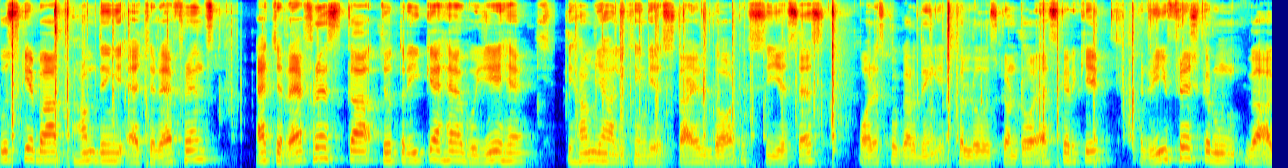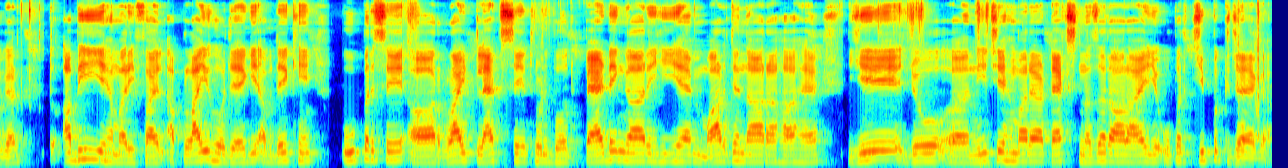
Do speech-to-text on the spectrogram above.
उसके बाद हम देंगे एच रेफरेंस एच रेफरेंस का जो तरीका है वो ये है कि हम यहाँ लिखेंगे style dot C S S और इसको कर देंगे क्लोज कंट्रोल एस करके। रिफ़्रेश करूँगा अगर तो अभी ये हमारी फ़ाइल अप्लाई हो जाएगी। अब देखें, ऊपर से और राइट लेफ़्ट से थोड़ी बहुत पैडिंग आ रही है मार्जिन आ रहा है। ये जो नीचे हमारा टेक्स्ट नज़र आ रहा है, ये ऊपर चिपक जाएगा।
